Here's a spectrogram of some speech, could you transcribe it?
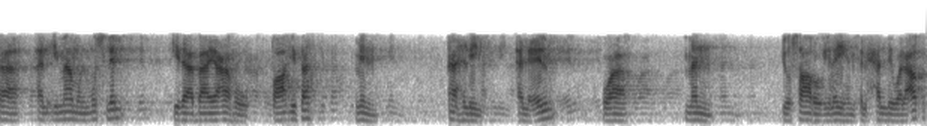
فالإمام المسلم إذا بايعه طائفة من أهل العلم ومن يصار إليهم في الحل والعقد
